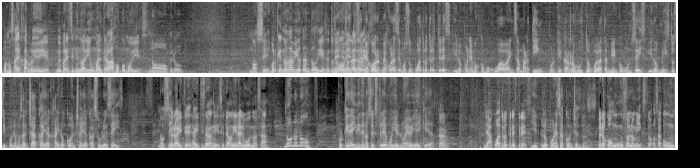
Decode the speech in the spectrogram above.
Vamos a dejarlo ahí de 10. Me parece que no haría un mal trabajo como 10. No, pero. No sé. Porque no han habido tantos 10. Entonces Me- vamos a entonces tratar de mejor, mejor hacemos un 4-3-3 y lo ponemos como jugaba en San Martín, porque Carlos Busto juega también con un 6 y dos mixtos y ponemos al Chaca y a Jairo Concha y a Cazulo de 6. No sé. Pero ahí, te, ahí te se, van, se te van a ir algunos, ¿ah? No, no, no. Porque de ahí vienen los extremos y el 9 y ahí queda. Claro. Ya, 4-3-3. Y lo pones a Concha entonces. Pero con un solo mixto. O sea, con un.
